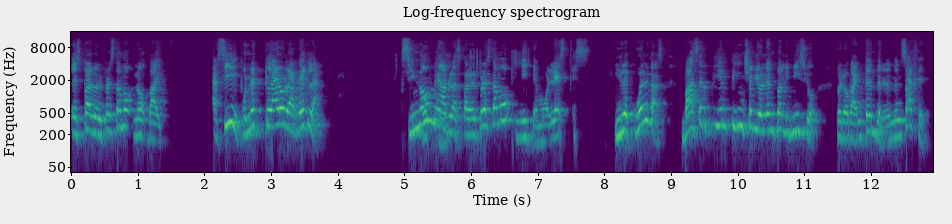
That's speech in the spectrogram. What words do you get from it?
¿es para el préstamo? No, bye. Así, poner claro la regla. Si no me hablas para el préstamo, ni te molestes. Y le cuelgas. Va a ser bien pinche violento al inicio, pero va a entender el mensaje.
